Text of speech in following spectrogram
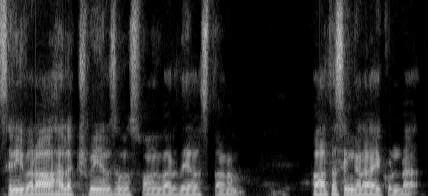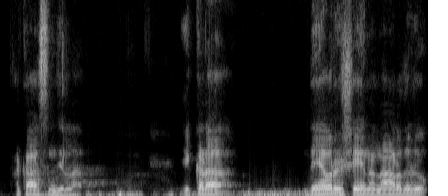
శ్రీ వరాహలక్ష్మీ వారి దేవస్థానం పాత ప్రకాశం జిల్లా. ఇక్కడ దేవఋషి అయిన నారదుడు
